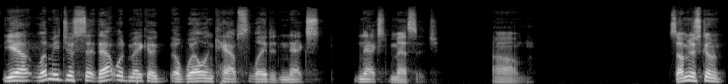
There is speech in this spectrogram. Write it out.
yeah, let me just say that would make a, a well encapsulated next next message. Um, so I'm just going to.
